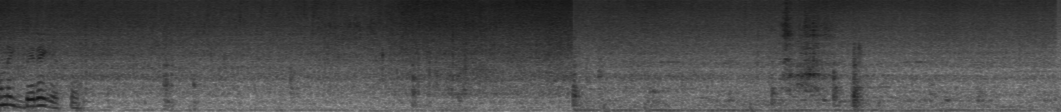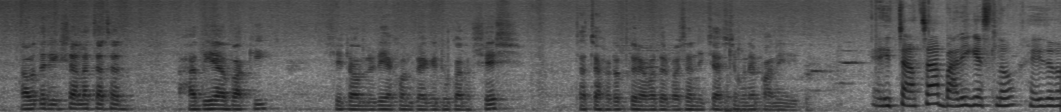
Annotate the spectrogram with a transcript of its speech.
অনেক বেড়ে গেছে। আমাদের রিক্সাওয়ালা চাচার হাদিয়া বাকি। সেটা অলরেডি এখন ব্যাগে ঢুকানো শেষ। চাচা হঠাৎ করে আমাদের বাসার নিচে আসছে মানে পানি দিতে। এই চাচা বাড়ি গেছিল, এই জন্য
